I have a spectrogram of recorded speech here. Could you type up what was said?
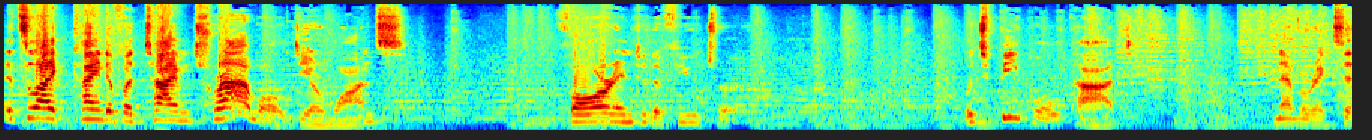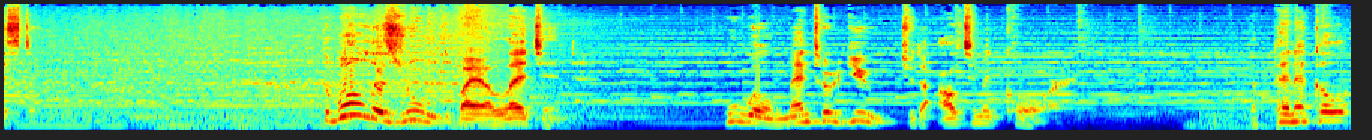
It's like kind of a time travel, dear ones, far into the future, which people thought never existed. The world is ruled by a legend who will mentor you to the ultimate core, the pinnacle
